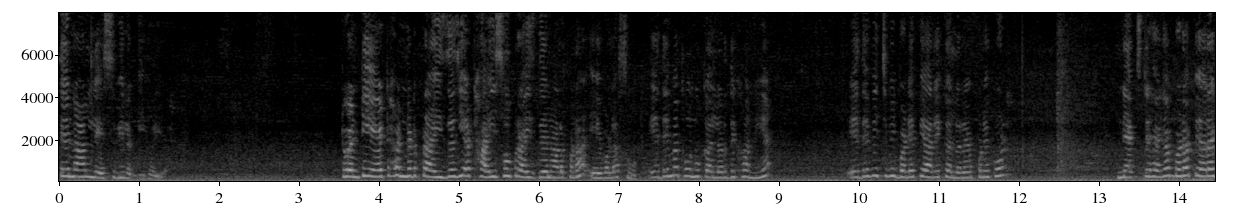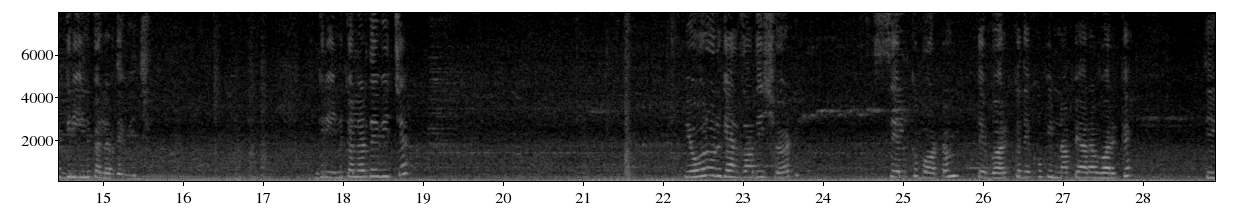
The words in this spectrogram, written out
ਤੇ ਨਾਲ ਲੇਸ ਵੀ ਲੱਗੀ ਹੋਈ ਹੈ। 2800 ਪ੍ਰਾਈਸ ਹੈ ਜੀ 2800 ਪ੍ਰਾਈਸ ਦੇ ਨਾਲ ਆਪਣਾ ਇਹ ਵਾਲਾ ਸੂਟ। ਇਹਦੇ ਮੈਂ ਤੁਹਾਨੂੰ ਕਲਰ ਦਿਖਾਉਣੀ ਹੈ। ਇਹਦੇ ਵਿੱਚ ਵੀ ਬੜੇ ਪਿਆਰੇ ਕਲਰ ਹੈ ਆਪਣੇ ਕੋਲ। ਨੈਕਸਟ ਹੈਗਾ ਬੜਾ ਪਿਆਰਾ ਗ੍ਰੀਨ ਕਲਰ ਦੇ ਵਿੱਚ। ਗ੍ਰੀਨ ਕਲਰ ਦੇ ਵਿੱਚ ਪਿਓਰ ਔਰਗੈਂਜ਼ਾ ਦੀ ਸ਼ਰਟ ਸਿਲਕ ਬਾਟਮ ਤੇ ਵਰਕ ਦੇਖੋ ਕਿੰਨਾ ਪਿਆਰਾ ਵਰਕ ਹੈ। ਤੇ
